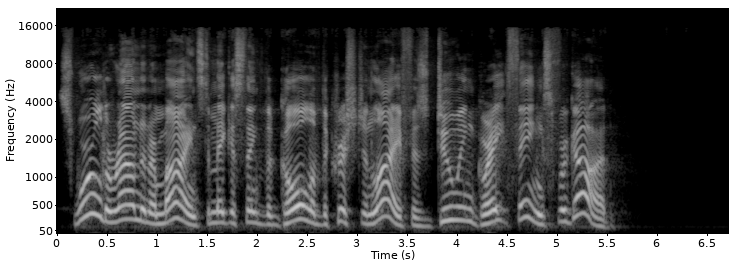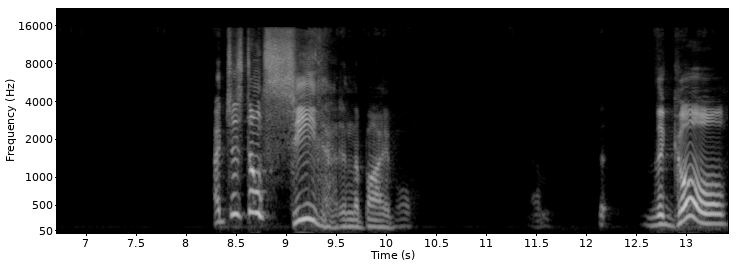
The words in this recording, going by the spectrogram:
swirled around in our minds to make us think the goal of the Christian life is doing great things for God. I just don't see that in the Bible. The goal,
